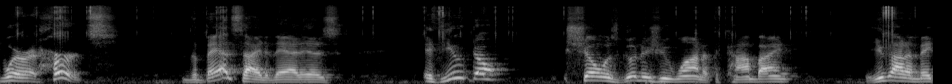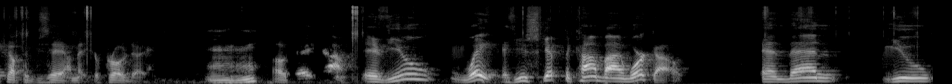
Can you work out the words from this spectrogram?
where it hurts, the bad side of that is if you don't show as good as you want at the combine, you got a makeup exam at your pro day. Mhm. Okay. Now, if you wait, if you skip the combine workout and then you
